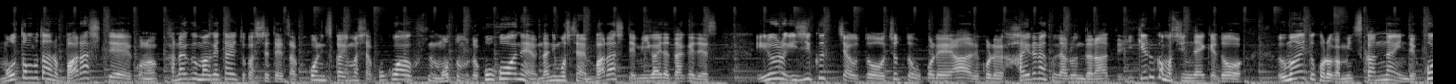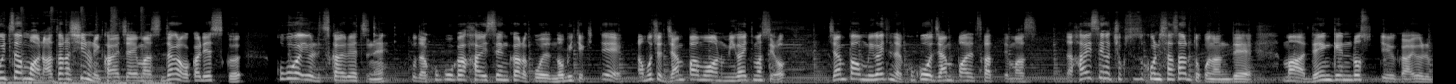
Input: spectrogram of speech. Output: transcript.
もともとあの、ばらして、この金具曲げたりとかしてたやつはここに使いました。ここは、もともと、ここはね、何もしてない。ばらして磨いただけです。いろいろいじくっちゃうと、ちょっとこれ、ああ、これ入らなくなるんだなって、いけるかもしんないけど、うまいところが見つかんないんで、こいつはもうあの、新しいのに変えちゃいます。だから分かりやすく、ここがいわゆる使えるやつね。ここが配線からここで伸びてきて、あ、もちろんジャンパーもあの磨いてますよ。ジャンパーを磨いてないここをジャンパーで使ってます。配線が直接ここに刺さるとこなんで、まあ電源ロスっていうか、いわゆる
